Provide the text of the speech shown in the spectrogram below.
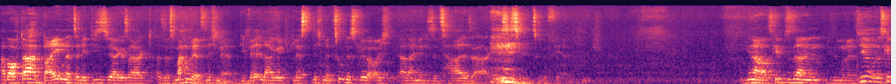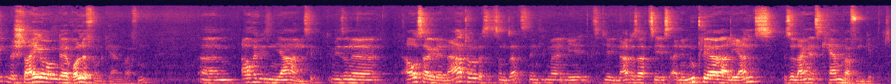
Aber auch da hat Biden tatsächlich dieses Jahr gesagt, also das machen wir jetzt nicht mehr. Die Weltlage lässt nicht mehr zu, dass wir euch alleine diese Zahl sagen. Das ist zu gefährlich. Genau, es gibt sozusagen diese Modernisierung und es gibt eine Steigerung der Rolle von Kernwaffen, ähm, auch in diesen Jahren. Es gibt irgendwie so eine Aussage der NATO, das ist so ein Satz, den ich immer irgendwie zitiere, die NATO sagt, sie ist eine nukleare Allianz, solange es Kernwaffen gibt.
